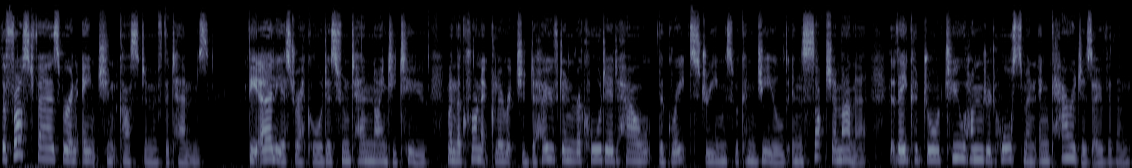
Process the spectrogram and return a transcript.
The frost fairs were an ancient custom of the Thames. The earliest record is from 1092, when the chronicler Richard de Hoveden recorded how the great streams were congealed in such a manner that they could draw 200 horsemen and carriages over them.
